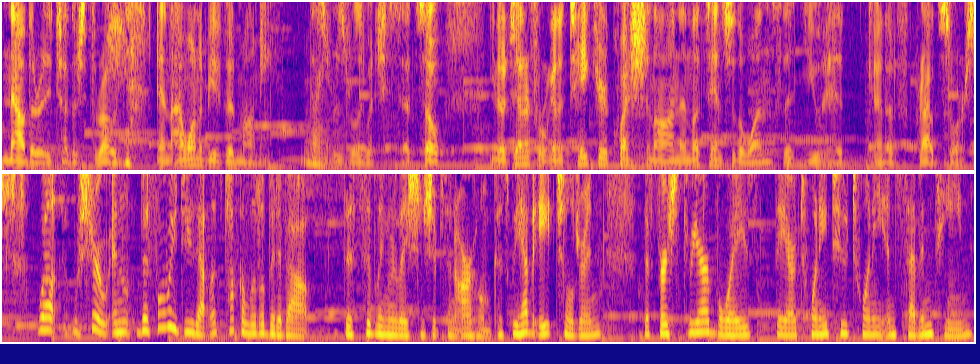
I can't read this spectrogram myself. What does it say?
now they're at each other's throats, and I want to be a good mommy. This Right. was really what she said. So, you know, Jennifer, we're going to take your question on, and let's answer the ones that you had kind of crowdsourced. Well, sure. And before we do that, let's talk a little bit about the sibling relationships in our home because we have eight children. The first three are boys. They are 22, 20, and 17.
